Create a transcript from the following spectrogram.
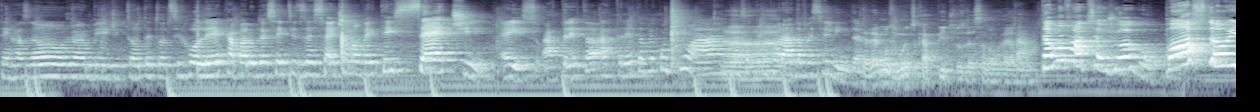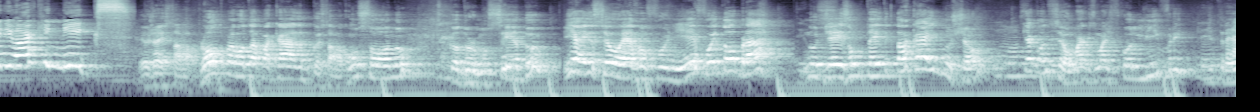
tem razão, João Embiid, então tem todo esse rolê, acabaram ganhando 117 a 97. É isso, a treta, a treta vai continuar, essa Ah. temporada vai ser linda. Teremos muitos capítulos dessa novela. Tá. Então vamos falar do seu jogo? Boston e New York Knicks. Eu já estava pronto para voltar para casa, porque eu estava com sono, porque eu durmo cedo. E aí o seu Evan Fournier foi dobrar no Jason Tatum que estava caído no chão. O que aconteceu? O Marcos Smart ficou livre de três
